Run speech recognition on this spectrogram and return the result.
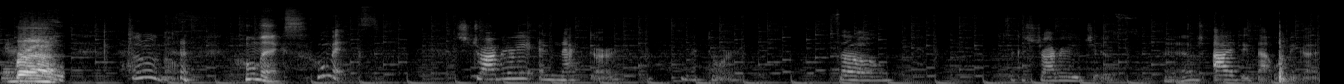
Bruh. I don't know. Humex. Humix. Strawberry and nectar. Nectar. So, it's like a strawberry juice. Yeah. I think that would be good.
